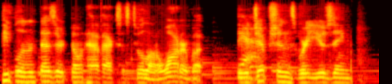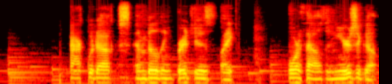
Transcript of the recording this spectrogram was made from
people in the desert don't have access to a lot of water but the Yeah. egyptians were using aqueducts and building bridges like 4000 years ago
